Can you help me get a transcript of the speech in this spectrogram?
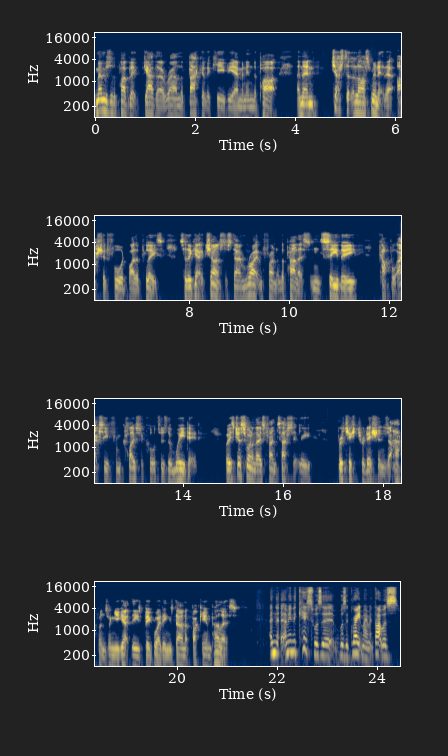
Members of the public gather around the back of the QVM and in the park, and then just at the last minute, they're ushered forward by the police. So they get a chance to stand right in front of the palace and see the couple, actually from closer quarters than we did. But it's just one of those fantastically British traditions that happens when you get these big weddings down at Buckingham Palace. And I mean, the kiss was a was a great moment. That was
